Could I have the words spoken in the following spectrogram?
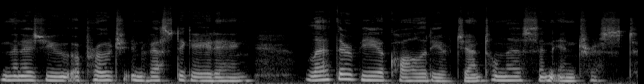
And then as you approach investigating, let there be a quality of gentleness and interest.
